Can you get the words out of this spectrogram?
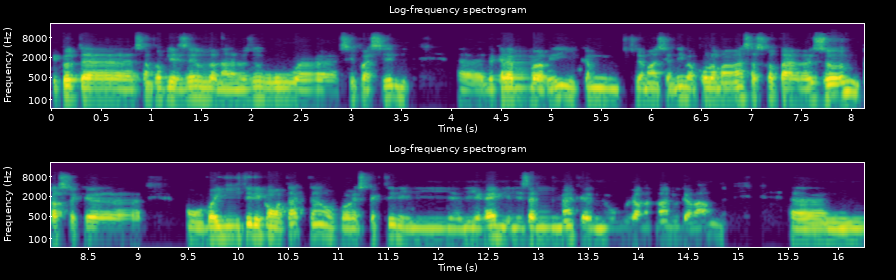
Écoute, euh, ça me fera plaisir dans la mesure où euh, c'est possible de collaborer. comme tu l'as mentionné, ben, pour le moment, ça sera par Zoom parce que on va éviter les contacts, hein. on va respecter les, règles et les aliments que nos gouvernements nous demandent.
